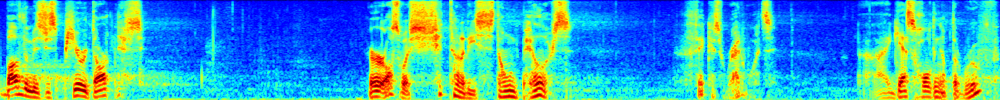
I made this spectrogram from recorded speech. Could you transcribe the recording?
Above them is just pure darkness. There are also a shit ton of these stone pillars, thick as redwoods. I guess holding up the roof?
